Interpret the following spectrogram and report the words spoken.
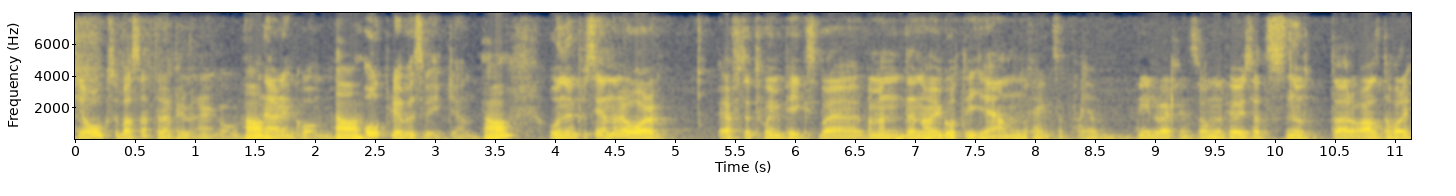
Jag har också bara sett den här filmen en gång, Ja. när den kom. Ja. Och blev besviken. Ja. Och nu på senare år, efter Twin Peaks började, ja men den har ju gått igen. Jag tänkte så, fan jag vill verkligen se om den, för jag har ju sett snuttar och allt har varit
